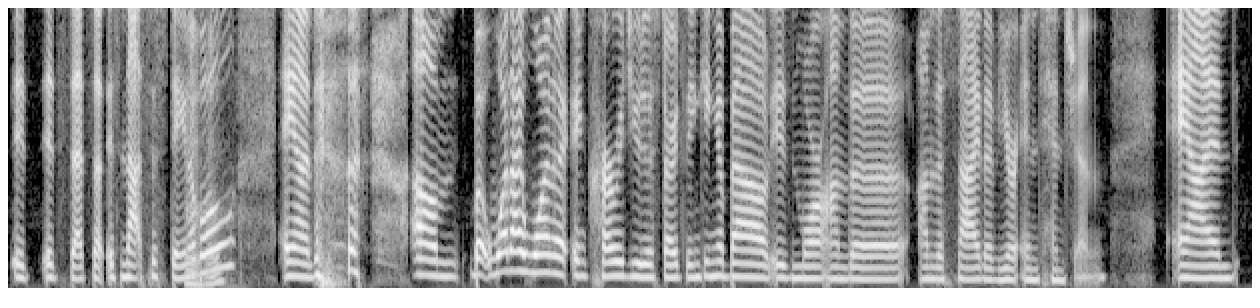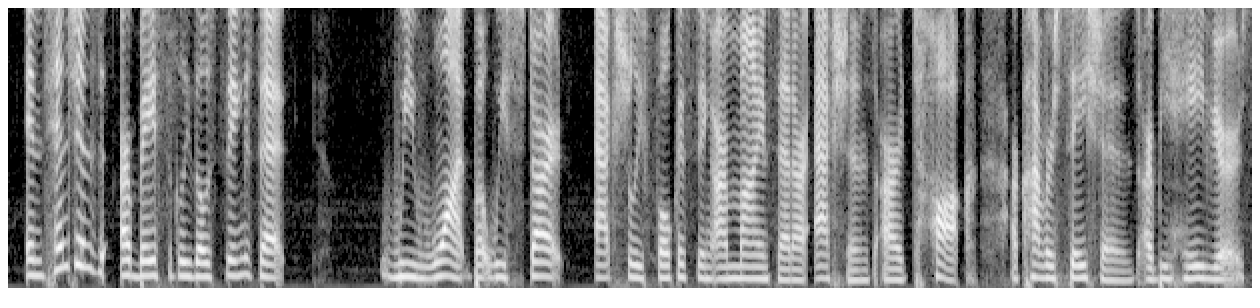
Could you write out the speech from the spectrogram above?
it, it sets up, it's not sustainable. Mm-hmm. And, um, but what I want to encourage you to start thinking about is more on the, on the side of your intention. And intentions are basically those things that we want, but we start actually focusing our mindset, our actions, our talk, our conversations, our behaviors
